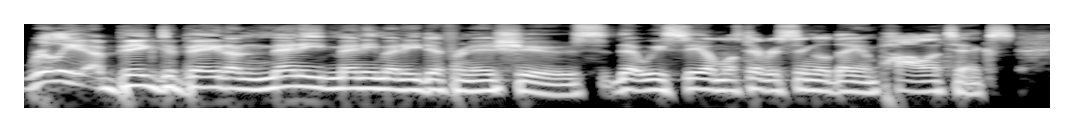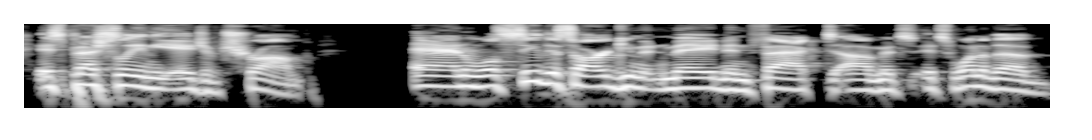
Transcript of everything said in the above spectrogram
really a big debate on many, many, many different issues that we see almost every single day in politics, especially in the age of Trump. And we'll see this argument made. In fact, um, it's it's one of the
